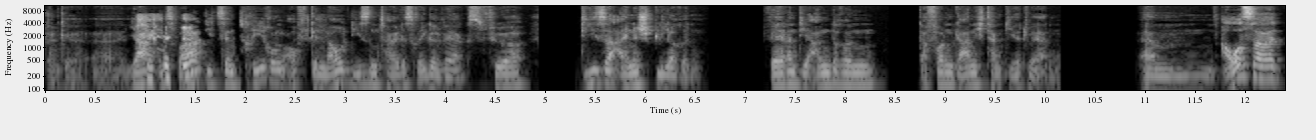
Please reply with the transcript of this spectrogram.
Danke. Äh, ja, und zwar die Zentrierung auf genau diesen Teil des Regelwerks für diese eine Spielerin, während die anderen davon gar nicht tangiert werden. Ähm, außer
